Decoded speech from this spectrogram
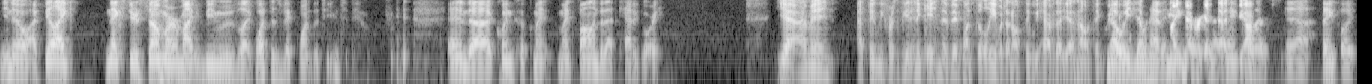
you know, I feel like next year's summer might be moves like, what does Vic want the team to do? and uh, Quinn Cook might might fall into that category. Yeah, I mean, I think we first have to get indication that Vic wants to leave, which I don't think we have that yet. And I don't think we. No, we don't have any. I never get that, that to be honest. Yeah, thankfully.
